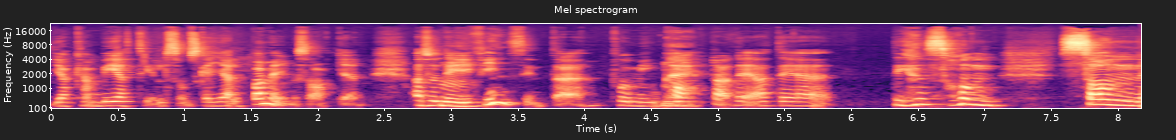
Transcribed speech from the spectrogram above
jag kan be till som ska hjälpa mig med saker. Alltså det Mm. finns inte på min karta. Det, att det, det är en sån, sån,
